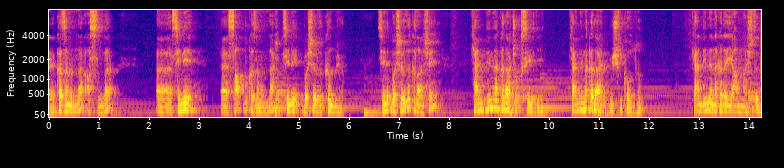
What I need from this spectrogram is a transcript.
e, kazanımlar aslında e, seni e, salt bu kazanımlar seni başarılı kılmıyor. Seni başarılı kılan şey kendini ne kadar çok sevdiğin, kendine ne kadar müşfik olduğun, kendinle ne kadar iyi anlaştığın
